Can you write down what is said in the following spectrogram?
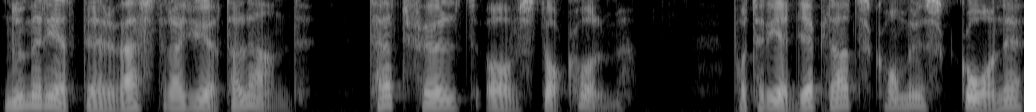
Nummer ett är Västra Götaland, tätt följt av Stockholm. På tredje plats kommer Skåne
